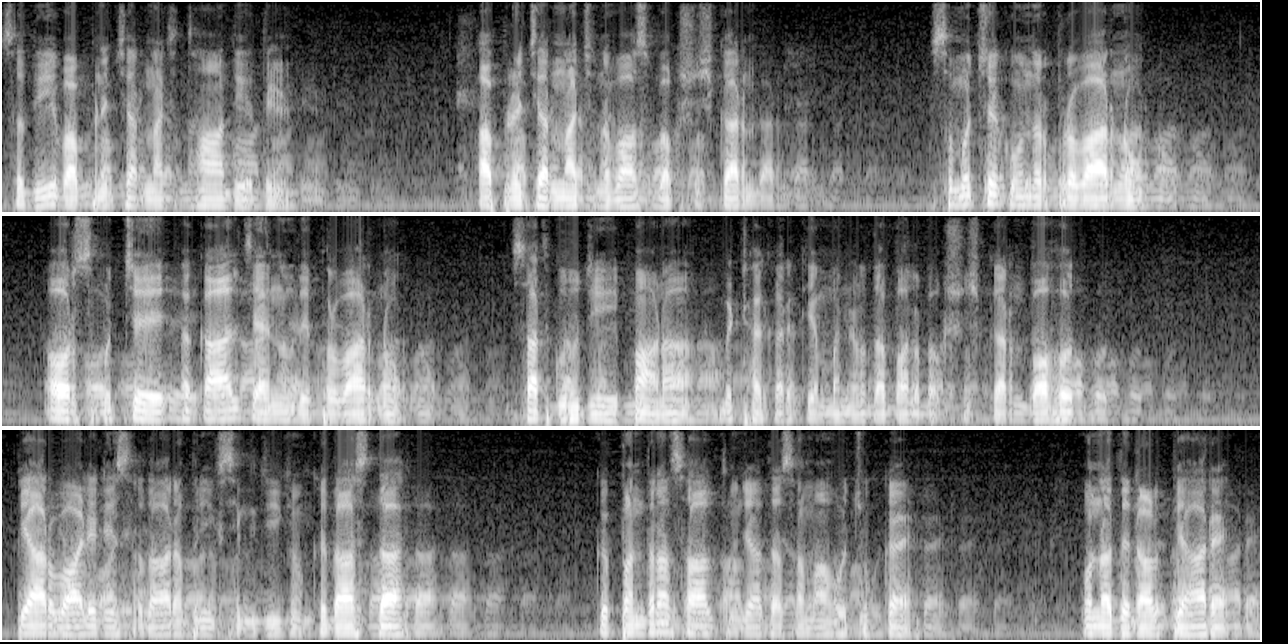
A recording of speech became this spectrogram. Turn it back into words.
ਸਦੀਵ ਆਪਣੇ ਚਰਨਾਂ 'ਚ ਥਾਂ ਦੇ ਦੇਣ। ਆਪਣੇ ਚਰਨਾਂ 'ਚ ਨਿਵਾਸ ਬਖਸ਼ਿਸ਼ ਕਰਨ। ਸਮੁੱਚੇ ਕੂਨਰ ਪਰਿਵਾਰ ਨੂੰ ਔਰ ਸਮੁੱਚੇ ਅਕਾਲ ਚੈਨਲ ਦੇ ਪਰਿਵਾਰ ਨੂੰ ਸਤਿਗੁਰੂ ਜੀ ਭਾਣਾ ਮਿੱਠਾ ਕਰਕੇ ਮੰਨਣ ਦਾ ਬਲ ਬਖਸ਼ਿਸ਼ ਕਰਨ। ਬਹੁਤ ਪਿਆਰ ਵਾਲੇ ਨੇ ਸਰਦਾਰ ਅਮਰੀਕ ਸਿੰਘ ਜੀ, ਕਿਉਂਕਿ ਦੱਸਦਾ ਕਿ 15 ਸਾਲ ਤੋਂ ਜ਼ਿਆਦਾ ਸਮਾਂ ਹੋ ਚੁੱਕਾ ਹੈ। ਉਹਨਾਂ ਦੇ ਨਾਲ ਪਿਆਰ ਹੈ।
